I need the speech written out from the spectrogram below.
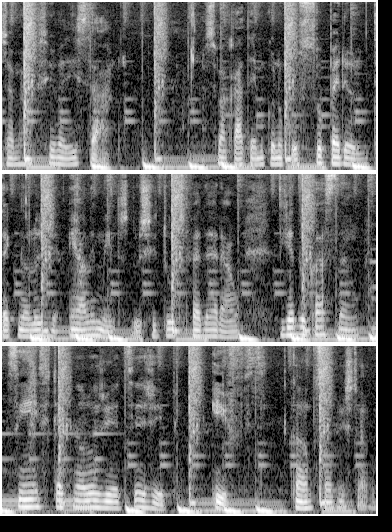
José Marcos Silva de Sá. Sou acadêmico no curso Superior de Tecnologia em Alimentos do Instituto Federal de Educação, Ciência e Tecnologia de Sergipe, IFES, Campo São Cristóvão.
